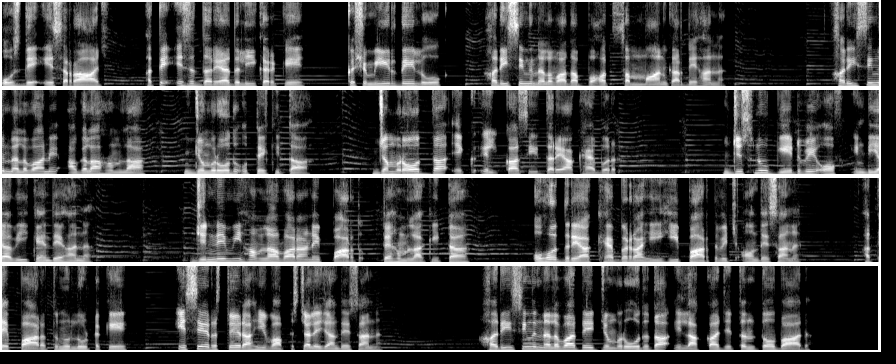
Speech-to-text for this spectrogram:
ਉਸ ਦੇ ਇਸ ਰਾਜ ਅਤੇ ਇਸ ਦਰਿਆਦਲੀ ਕਰਕੇ ਕਸ਼ਮੀਰ ਦੇ ਲੋਕ ਹਰੀ ਸਿੰਘ ਨਲਵਾ ਦਾ ਬਹੁਤ ਸਨਮਾਨ ਕਰਦੇ ਹਨ। ਹਰੀ ਸਿੰਘ ਨਲਵਾ ਨੇ ਅਗਲਾ ਹਮਲਾ ਜਮਰੋਦ ਉੱਤੇ ਕੀਤਾ। ਜਮਰੌਦ ਦਾ ਇੱਕ ਇਲਕਾ ਸੀ ਦਰਿਆ ਖੈਬਰ ਜਿਸ ਨੂੰ ਗੇਟਵੇ ਆਫ ਇੰਡੀਆ ਵੀ ਕਹਿੰਦੇ ਹਨ। ਜਿੰਨੇ ਵੀ ਹਮਲਾਵਾਰਾਂ ਨੇ ਭਾਰਤ ਉੱਤੇ ਹਮਲਾ ਕੀਤਾ, ਉਹ ਦਰਿਆ ਖੈਬਰ ਰਾਹੀਂ ਹੀ ਭਾਰਤ ਵਿੱਚ ਆਉਂਦੇ ਸਨ ਅਤੇ ਭਾਰਤ ਨੂੰ ਲੁੱਟ ਕੇ ਇਸੇ ਰਸਤੇ ਰਾਹੀਂ ਵਾਪਸ ਚਲੇ ਜਾਂਦੇ ਸਨ। ਹਰੀ ਸਿੰਘ ਨਲਵਾ ਦੇ ਜਮਰੋਦ ਦਾ ਇਲਾਕਾ ਜਿੱਤਣ ਤੋਂ ਬਾਅਦ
